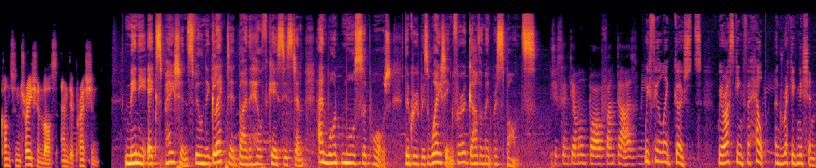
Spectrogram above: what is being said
concentration loss, and depression. Many ex patients feel neglected by the healthcare system and want more support. The group is waiting for a government response. Ci sentiamo un po' fantasmi. We feel like ghosts. We are asking for help and recognition.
